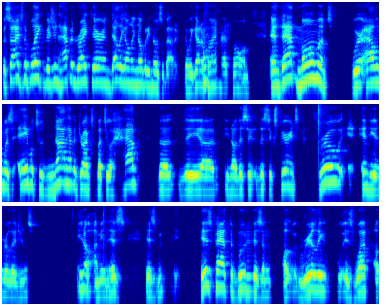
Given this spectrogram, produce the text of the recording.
besides the Blake vision happened right there in Delhi, only nobody knows about it. And we got to find that poem. And that moment where Allen was able to not have the drugs, but to have the, the uh, you know, this, this experience through Indian religions, you know, I mean, his, his, his path to Buddhism uh, really is what uh,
